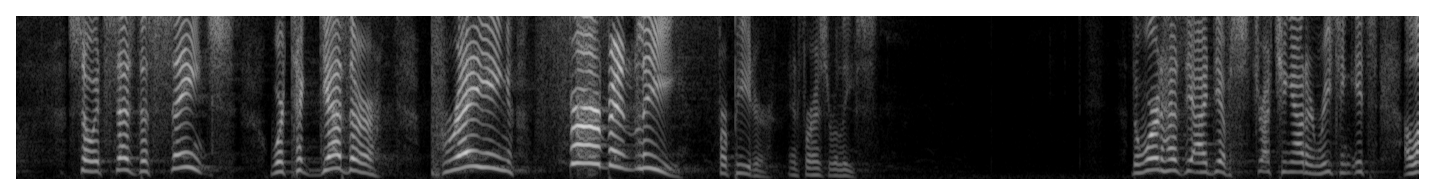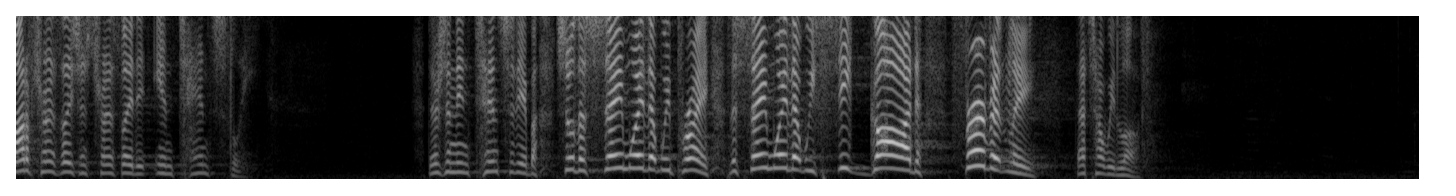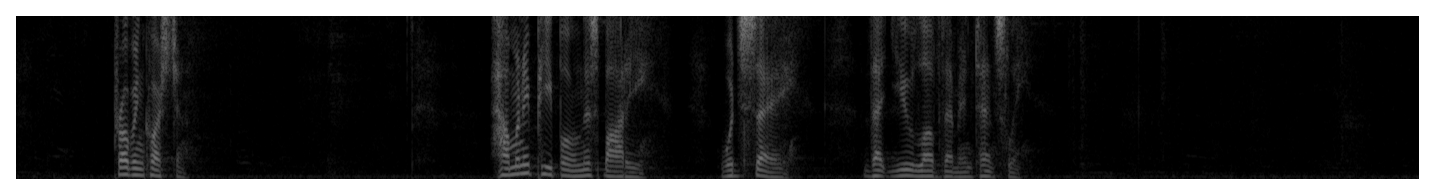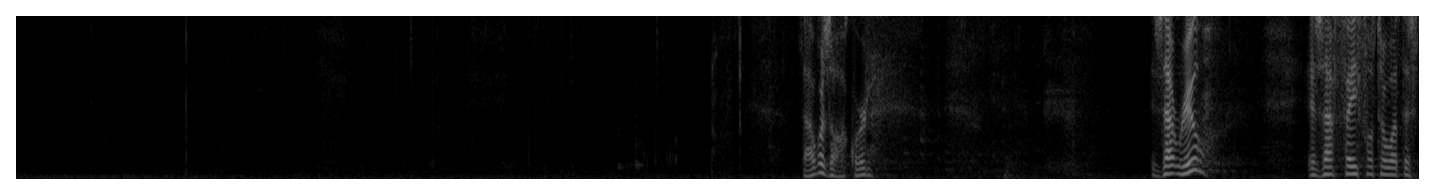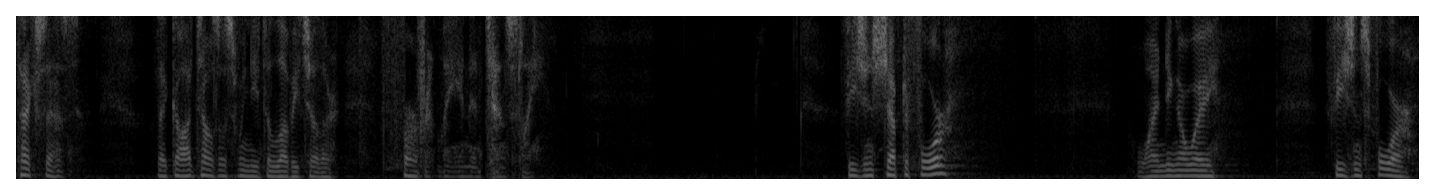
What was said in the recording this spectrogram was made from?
So it says the saints were together praying fervently for Peter and for his release. The word has the idea of stretching out and reaching. It's a lot of translations translate it intensely. There's an intensity about. So the same way that we pray, the same way that we seek God fervently, that's how we love. Probing question. How many people in this body would say that you love them intensely? That was awkward. Is that real? Is that faithful to what this text says? That God tells us we need to love each other fervently and intensely. Ephesians chapter 4, winding our way. Ephesians 4,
